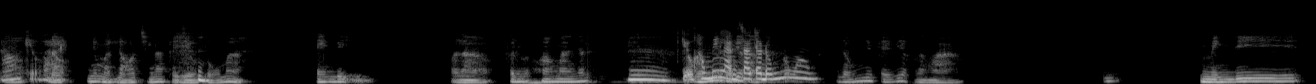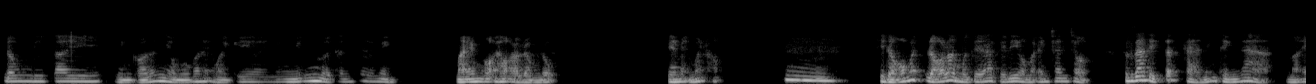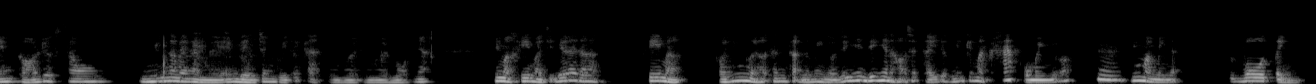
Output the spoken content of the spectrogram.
Đó kiểu vậy. Đó, nhưng mà đó chính là cái yếu tố mà em bị gọi là phân hoang mang nhất. Ừ, kiểu Giống không biết làm sao cho đúng đúng không? giống như cái việc rằng là mình đi đông đi tây mình có rất nhiều mối quan hệ ngoài kia nhưng những người thân thiết với mình mà em gọi họ là đồng đội thì em lại mất họ. Ừ. thì đó đó là một cái là cái điều mà em chăn trở. Thực ra thì tất cả những thính giả mà em có được sau những năm em làm nghề em đều trân quý tất cả từng người từng người một nhá nhưng mà khi mà chị biết đấy đó là khi mà có những người họ thân cận với mình rồi dĩ nhiên dĩ nhiên là họ sẽ thấy được những cái mặt khác của mình nữa Ừm. nhưng mà mình lại vô tình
